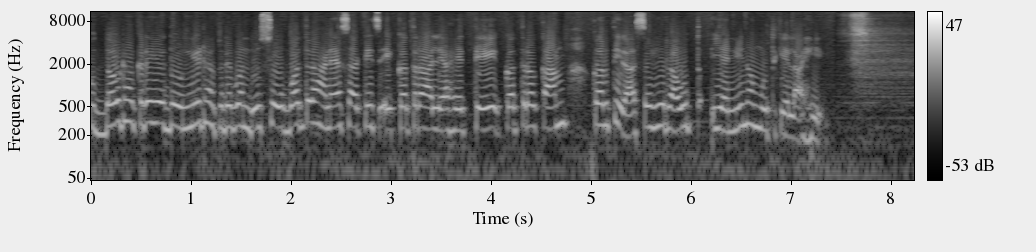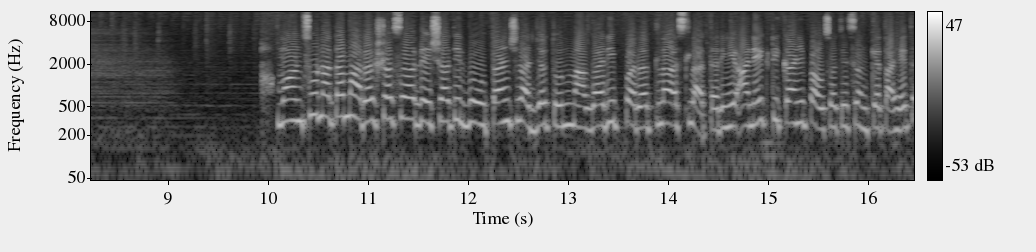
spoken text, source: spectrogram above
उद्धव ठाकरे हे दोन्ही ठाकरे बंधू सोबत राहण्यासाठीच एकत्र आले आहेत. ते एकत्र काम करतील असंही राऊत यांनी नमूद केलं आहे. मान्सून आता महाराष्ट्रासह देशातील बहुतांश राज्यातून माघारी परतला असला तरीही अनेक ठिकाणी पावसाचे संकेत आहेत.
